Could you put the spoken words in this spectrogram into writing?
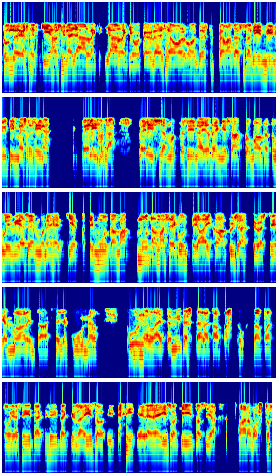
tunteikas hetki ihan siinä jäälläkin, jäälläkin vaikka yleensä on, on tietysti pelatessa niin, niin ytimessä siinä pelissä, pelissä, mutta siinä jotenkin sattumalta tuli vielä semmoinen hetki, että ei muutama, muutama sekunti aikaa pysähtyä siihen maalin taakse ja kuunnella, kuunnella että mitä täällä tapahtuu. tapahtuu ja siitä, siitä kyllä iso, edelleen iso kiitos ja arvostus,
